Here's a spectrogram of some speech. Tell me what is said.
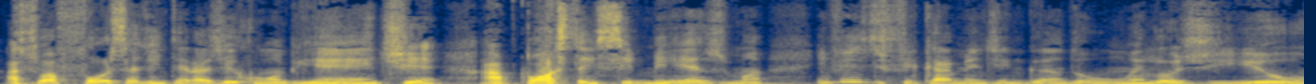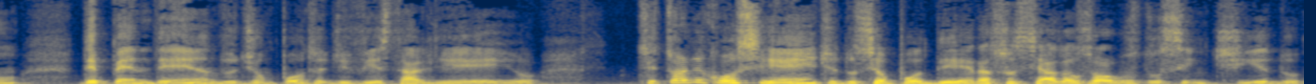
a sua força de interagir com o ambiente, aposta em si mesma, em vez de ficar mendigando um elogio, dependendo de um ponto de vista alheio. Se torne consciente do seu poder associado aos órgãos do sentido.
